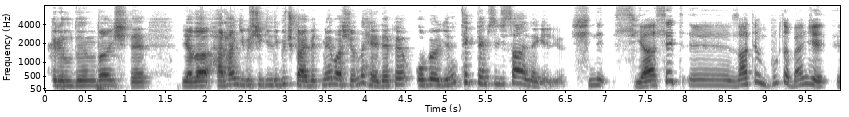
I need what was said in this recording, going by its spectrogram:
kırıldığında işte ya da herhangi bir şekilde güç kaybetmeye başladığında HDP o bölgenin tek temsilcisi haline geliyor. Şimdi siyaset e, zaten burada bence e,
